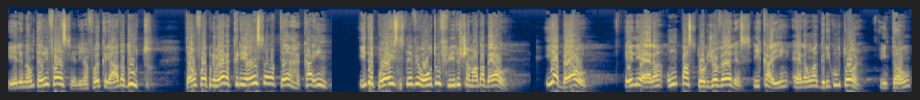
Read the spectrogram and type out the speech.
e ele não teve infância, ele já foi criado adulto. Então foi a primeira criança da terra, Caim. E depois teve outro filho chamado Abel. E Abel ele era um pastor de ovelhas e Caim era um agricultor. Então,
